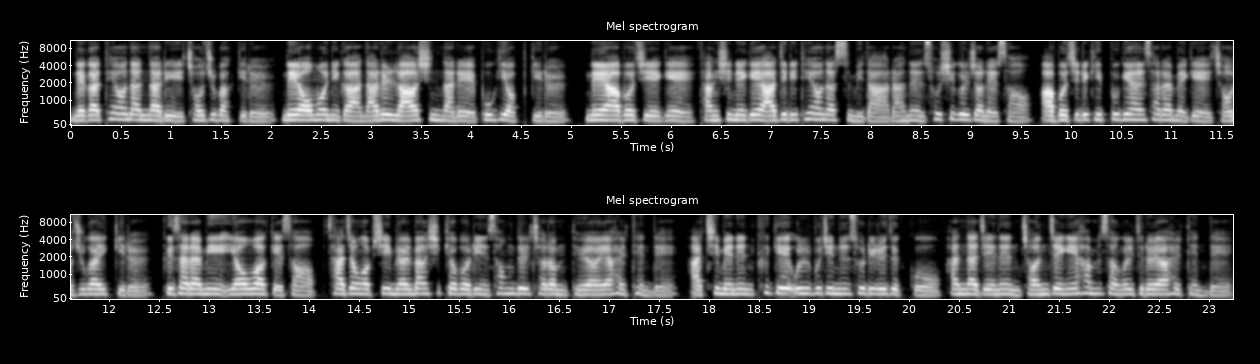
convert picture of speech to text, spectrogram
내가 태어난 날이 저주받기를 내 어머니가 나를 낳으신 날에 복이 없기를 내 아버지에게 당신에게 아들이 태어났습니다. 라는 소식을 전해서 아버지를 기쁘게 한 사람에게 저주가 있기를 그 사람이 여호와께서 사정없이 멸망시켜버린 성들처럼 되어야 할 텐데 아침에는 크게 울부짖는 소리를 듣고 한낮에는 전쟁의 함성을 들어야 할 텐데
